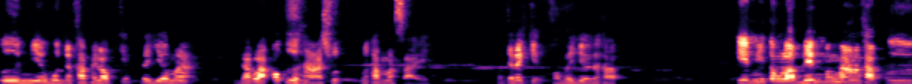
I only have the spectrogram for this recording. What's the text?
ปืนมีอาวุธนะครับ ให้เราเก็บได้เยอะมาก หลักๆก็คือหาชุดนะครับมาใส่ มันจะได้เก็บของได้เยอะนะครับ เกมนี้ต้องรอบเลนส์มากๆนะครับเออ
